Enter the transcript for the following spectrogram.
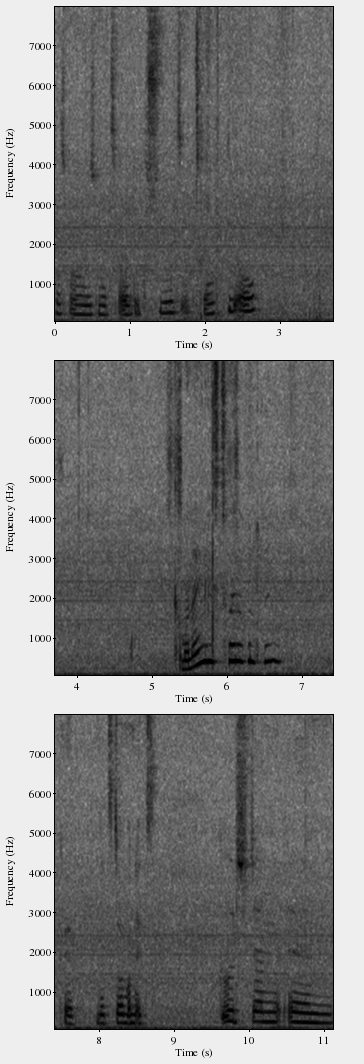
Erstmal habe ich mir zwei Big Shields und tränkt die auch. Kann man eigentlich zwei davon trinken? Okay, nützt aber nichts. Gut, dann, ähm,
